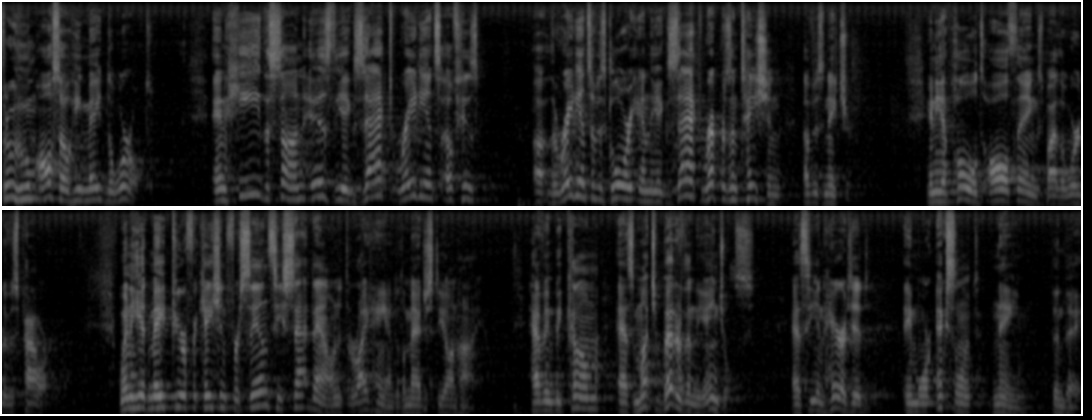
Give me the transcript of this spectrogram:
through whom also he made the world. And he, the Son, is the exact radiance of his uh, the radiance of his glory and the exact representation of his nature. And he upholds all things by the word of his power. When he had made purification for sins, he sat down at the right hand of the majesty on high, having become as much better than the angels, as he inherited a more excellent name than they.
